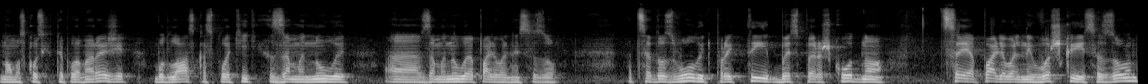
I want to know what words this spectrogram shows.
Новомосковські тепломережі. Будь ласка, сплатіть за минулий, за минулий опалювальний сезон. Це дозволить пройти безперешкодно цей опалювальний важкий сезон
